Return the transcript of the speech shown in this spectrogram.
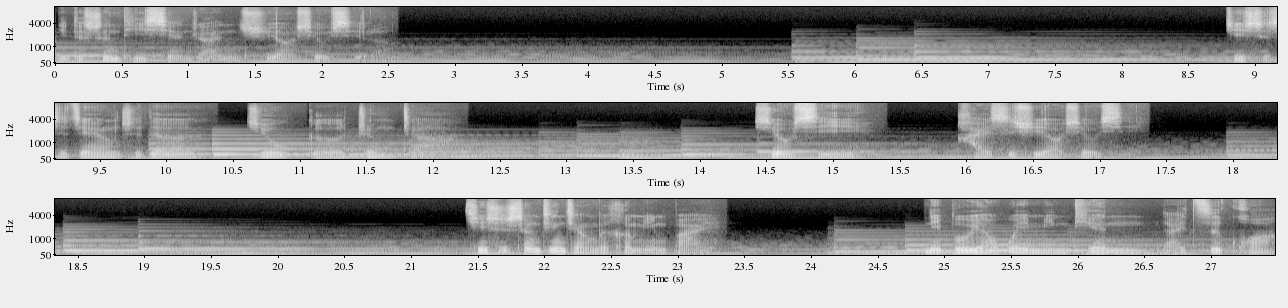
你的身体显然需要休息了。即使是这样子的纠葛挣扎，休息还是需要休息。其实圣经讲得很明白，你不要为明天来自夸。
